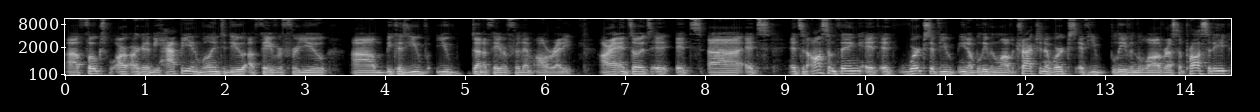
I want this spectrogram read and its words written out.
uh, folks are, are going to be happy and willing to do a favor for you um, because you've you've done a favor for them already. All right, and so it's it, it's uh, it's it's an awesome thing. It, it works if you you know believe in the law of attraction. It works if you believe in the law of reciprocity,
